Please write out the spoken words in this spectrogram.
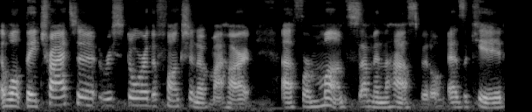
well, they tried to restore the function of my heart uh, for months. I'm in the hospital as a kid.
